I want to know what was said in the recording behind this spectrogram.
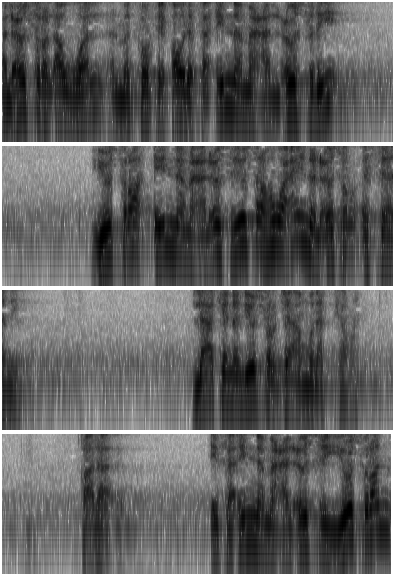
العسر الأول المذكور في قوله فإن مع العسر يسرا إن مع العسر يسرا هو عين العسر الثاني. لكن اليسر جاء منكرا. قال فإن مع العسر يسرا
